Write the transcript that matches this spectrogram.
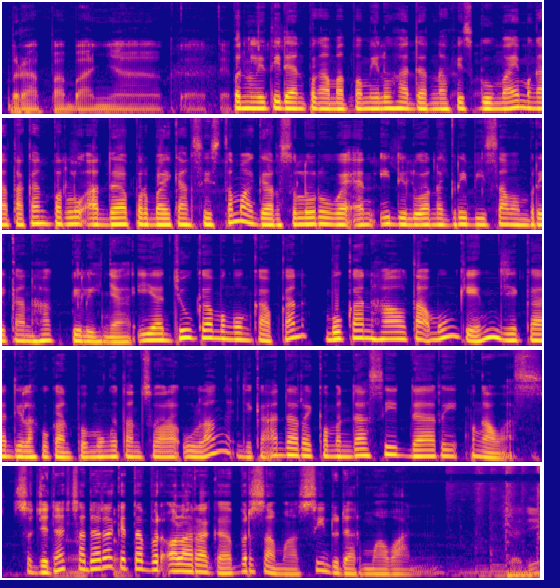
berapa banyak uh, TPS. Peneliti dan pengamat pemilu Hadar Nafis Gumai mengatakan perlu ada perbaikan sistem agar seluruh WNI di luar negeri bisa memberikan hak pilihnya. Ia juga mengungkapkan bukan hal tak mungkin jika dilakukan pemungutan suara ulang jika ada rekomendasi dari pengawas. Sejenak saudara kita berolahraga bersama Sindu Darmawan. Jadi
